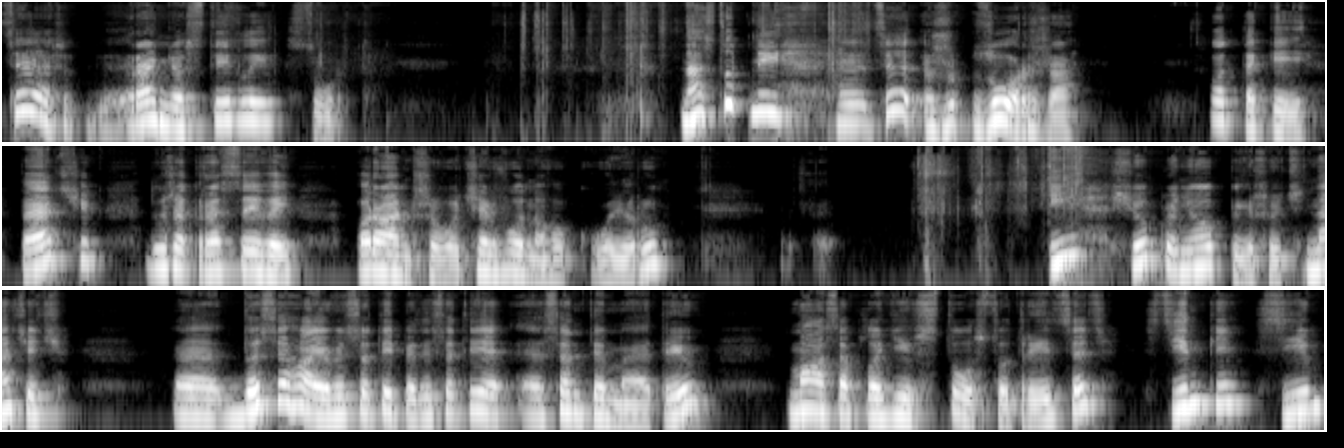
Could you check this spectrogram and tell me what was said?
це ранньостиглий сорт. Наступний е, це зоржа. От такий перчик, дуже красивий оранжево-червоного кольору. І що про нього пишуть? Значить, е, досягає висоти 50 см, маса плодів 100-130 стінки 7-9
